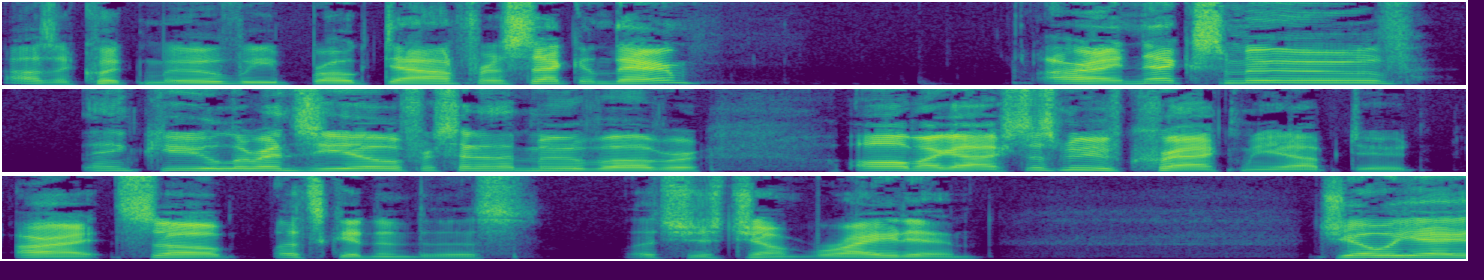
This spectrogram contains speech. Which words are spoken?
that was a quick move. We broke down for a second there. All right, next move. Thank you, Lorenzio, for sending that move over. Oh my gosh, this move cracked me up, dude. All right, so let's get into this. Let's just jump right in. Joey A,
